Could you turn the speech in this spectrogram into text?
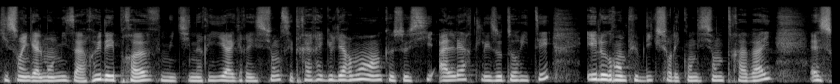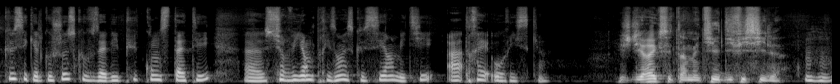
qui sont également mis à rude épreuve, mutinerie, agression. C'est très régulièrement hein, que ceux-ci alertent les autorités et le grand public sur les conditions de travail. Est-ce que c'est quelque chose que vous avez pu constater euh, Surveillant de prison, est-ce que c'est un métier à très haut risque? Je dirais que c'est un métier difficile. Mhm.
